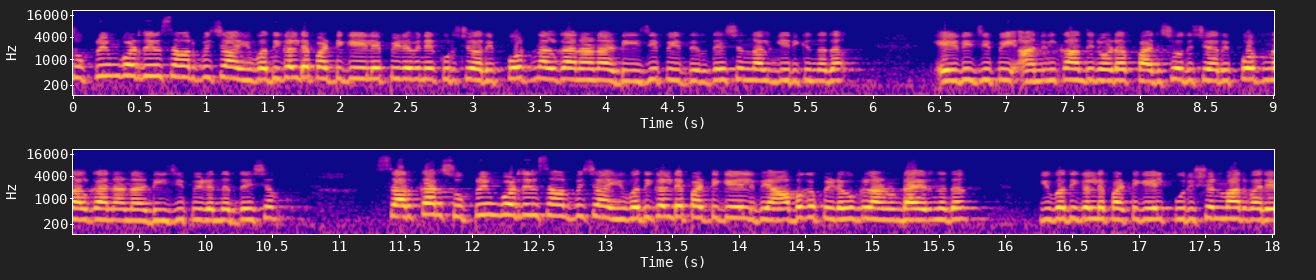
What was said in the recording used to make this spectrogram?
സുപ്രീം കോടതിയിൽ സമർപ്പിച്ച യുവതികളുടെ പട്ടികയിലെ പിഴവിനെ കുറിച്ച് റിപ്പോർട്ട് നൽകാനാണ് ഡി ജി പി നിർദ്ദേശം നൽകിയിരിക്കുന്നത്. എ ഡി ജി പി അനിൽകാന്തിനോട് പരിശോധിച്ച് റിപ്പോർട്ട് നൽകാനാണ് ഡി ജി പിയുടെ നിർദ്ദേശം. സർക്കാർ സുപ്രീം കോടതിയിൽ സമർപ്പിച്ച യുവതികളുടെ പട്ടികയിൽ വ്യാപക പിഴവുകളാണ് ഉണ്ടായിരുന്നത്. യുവതികളുടെ പട്ടികയിൽ പുരുഷന്മാർ വരെ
